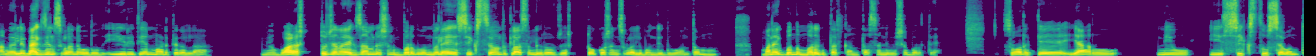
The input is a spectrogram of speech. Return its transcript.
ಆಮೇಲೆ ಮ್ಯಾಗ್ಝಿನ್ಸ್ಗಳನ್ನೇ ಓದೋದು. ಈ ರೀತಿ ಏನು ಮಾಡ್ತಿರಲ್ಲ, ನೀವು ಭಾಳಷ್ಟು ಜನ ಎಕ್ಸಾಮಿನೇಷನ್ ಬರೆದು ಬಂದಮೇಲೆ ಸಿಕ್ಸ್ ಸೆವೆಂತ್ ಕ್ಲಾಸಲ್ಲಿ ಇರೋ ಎಷ್ಟೋ ಕ್ವಶನ್ಸ್ಗಳು ಅಲ್ಲಿ ಬಂದಿದ್ವು ಅಂತ ಮನೆಗೆ ಬಂದು ಮರಗತಕ್ಕಂಥ ಸನ್ನಿವೇಶ ಬರುತ್ತೆ. ಸೊ ಅದಕ್ಕೆ ಯಾರು ನೀವು ಈ ಸಿಕ್ಸ್ತು ಸೆವೆಂತ್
